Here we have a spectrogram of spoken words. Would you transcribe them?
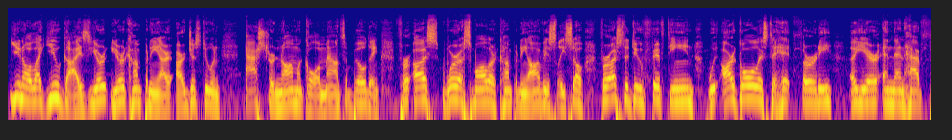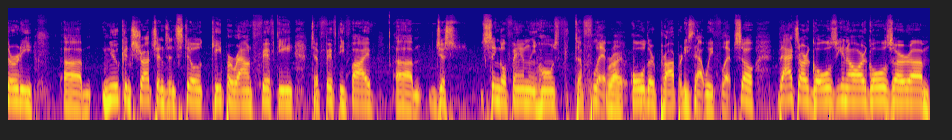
you know, like you guys, your your company are, are just doing astronomical amounts of building. For us, we're a smaller company, obviously. So for us to do 15, we, our goal is to hit 30 a year and then have 30 um, new constructions and still keep around 50 to 55 um, just single family homes to flip right. older properties that we flip so that's our goals you know our goals are um,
